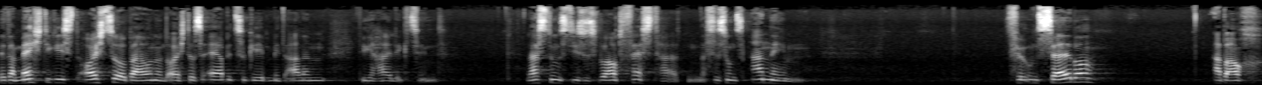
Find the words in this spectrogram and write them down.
der da mächtig ist, euch zu erbauen und euch das Erbe zu geben mit allem, die geheiligt sind. Lasst uns dieses Wort festhalten, lasst es uns annehmen. Für uns selber, aber auch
